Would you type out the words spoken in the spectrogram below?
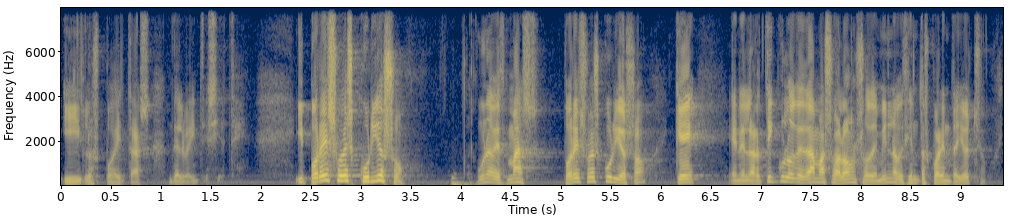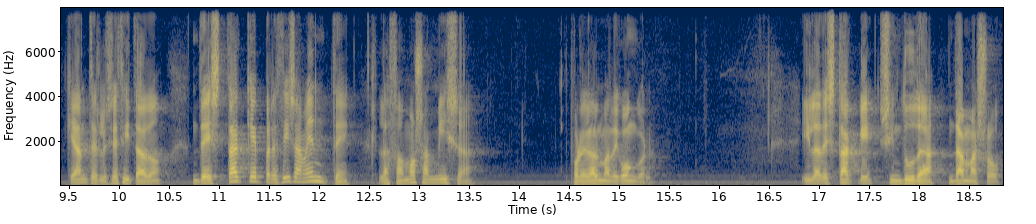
y los poetas del 27. Y por eso es curioso, una vez más, por eso es curioso que en el artículo de Damaso Alonso de 1948, que antes les he citado, destaque precisamente la famosa misa por el alma de Góngora. Y la destaque, sin duda, Damaso,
